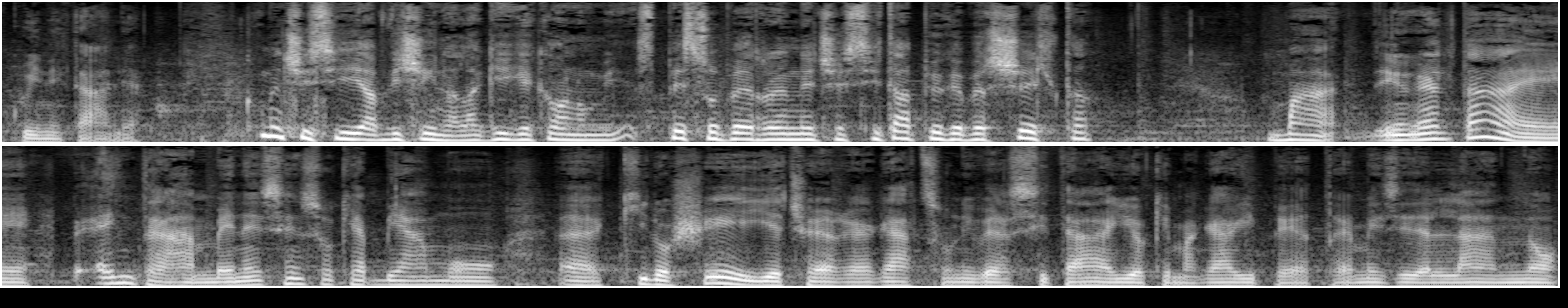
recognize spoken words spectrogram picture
qui in Italia. Come ci si avvicina alla gig economy? Spesso per necessità più che per scelta? Ma in realtà è, è entrambe, nel senso che abbiamo eh, chi lo sceglie, cioè il ragazzo universitario che magari per tre mesi dell'anno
